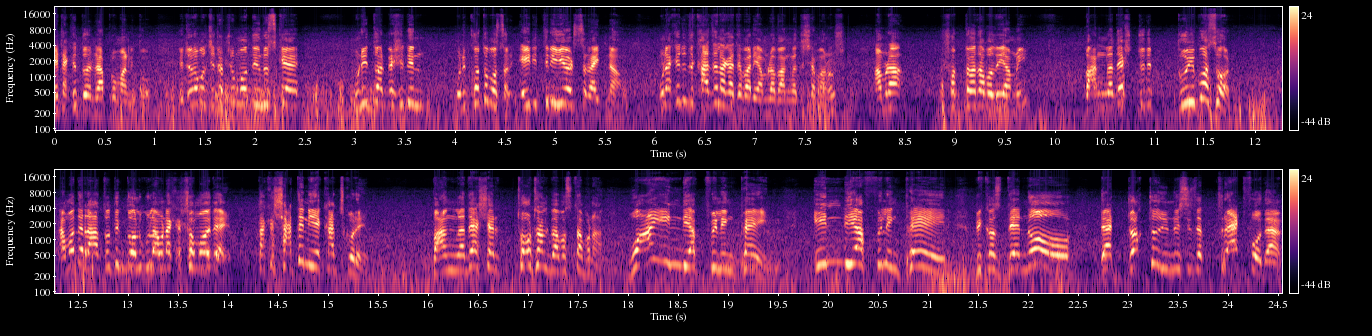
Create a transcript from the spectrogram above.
এটা কিন্তু এটা প্রমাণিত। এই জন্য বলছি ডক্টর মোহাম্মদ ইউনুসকে, উনি তো আর বেশি দিন, উনি কত বছর? Eighty three years right now ওনাকে যদি কাজে লাগাতে পারি আমরা বাংলাদেশের মানুষ, আমরা সত্য কথা বলি আমি, বাংলাদেশ যদি দুই বছর আমাদের রাজনৈতিক দলগুলো ওনাকে সময় দেয়, তাকে সাথে নিয়ে কাজ করে, বাংলাদেশের টোটাল ব্যবস্থাপনা why India feeling pain India feeling pain because they know that doctor Yunus is a threat for them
